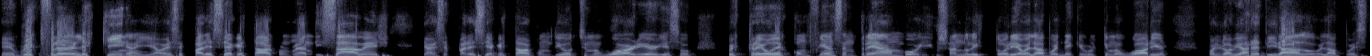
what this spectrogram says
eh, Rick Flair en la esquina. Y a veces parecía que estaba con Randy Savage y a veces parecía que estaba con The Ultimate Warrior y eso pues creó desconfianza entre ambos y usando la historia, ¿verdad? Pues de que Ultimate Warrior pues lo había retirado, ¿verdad? Pues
